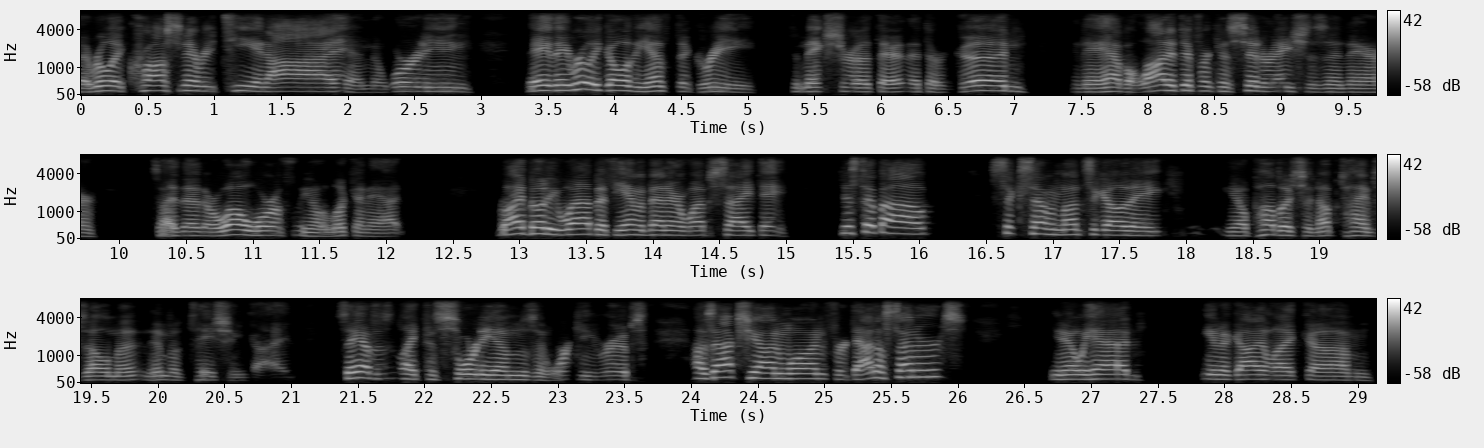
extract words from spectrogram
but really crossing every T and I and the wording. They they really go the nth degree to make sure that they're that they're good and they have a lot of different considerations in there so they're well worth you know looking at. Reliability Web, if you haven't been on our website, they just about six, seven months ago, they you know published an uptimes element and implementation guide. So they have like consortiums and working groups. I was actually on one for data centers. You know, we had you know a guy like um,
